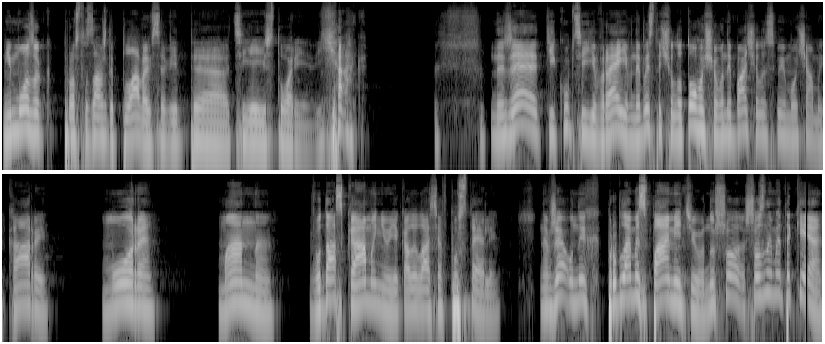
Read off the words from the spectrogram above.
Мій мозок просто завжди плавився від е, цієї історії. Як? Неже ті купці євреїв не вистачило того, що вони бачили своїми очами кари, море, манна, вода з каменю, яка лилася в пустелі? Невже у них проблеми з пам'яттю? Ну що що з ними таке?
